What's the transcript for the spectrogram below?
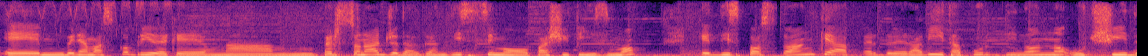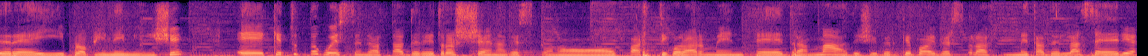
e mm, veniamo a scoprire che è una, un personaggio dal grandissimo pacifismo che è disposto anche a perdere la vita pur di non uccidere i propri nemici e che tutto questo in realtà ha delle retroscena che sono particolarmente drammatici perché poi verso la metà della serie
